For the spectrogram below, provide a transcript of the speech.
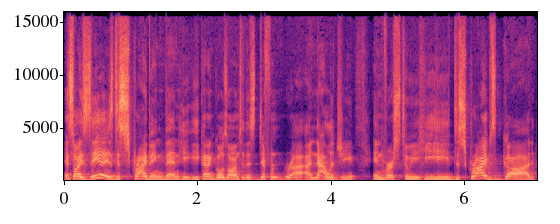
And so Isaiah is describing then, he, he kind of goes on to this different uh, analogy in verse 2. He, he describes God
